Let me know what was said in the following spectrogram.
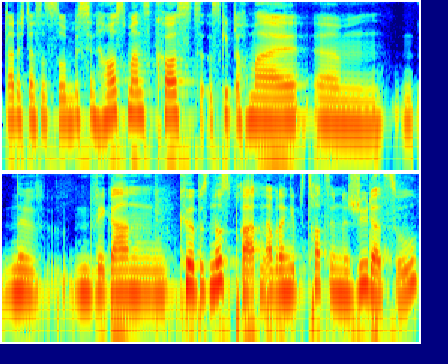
dadurch, dass es so ein bisschen Hausmannskost, es gibt auch mal ähm, eine, einen veganen Kürbis-Nussbraten, aber dann gibt's trotzdem eine Jus dazu.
